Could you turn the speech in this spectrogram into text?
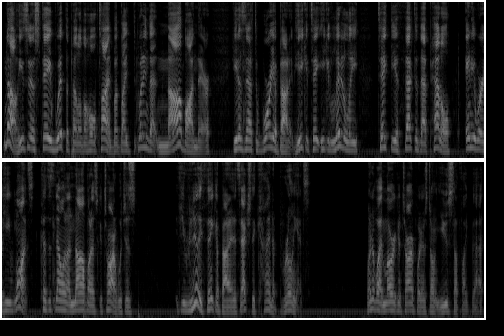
No, he's gonna stay with the pedal the whole time. But by putting that knob on there, he doesn't have to worry about it. He can take he can literally take the effect of that pedal anywhere he wants because it's now on a knob on his guitar, which is if you really think about it, it's actually kind of brilliant. Wonder why more guitar players don't use stuff like that.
